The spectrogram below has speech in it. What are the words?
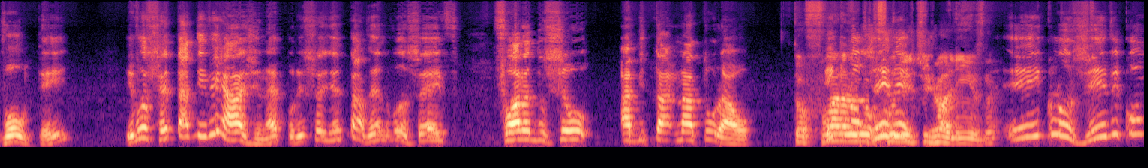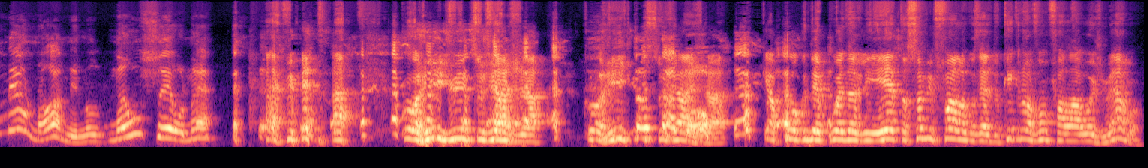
voltei. E você está de viagem, né? Por isso a gente está vendo você aí fora do seu habitat natural. Estou fora inclusive, do meu fundo de tijolinhos, né? Inclusive com o meu nome, não o seu, né? É verdade. Corrijo isso já já. Corrijo então, isso tá já bom. já. Daqui a pouco, depois da vinheta, só me fala, Zé, do que, que nós vamos falar hoje mesmo?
